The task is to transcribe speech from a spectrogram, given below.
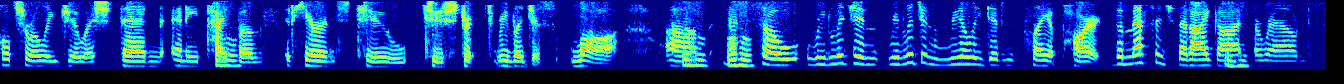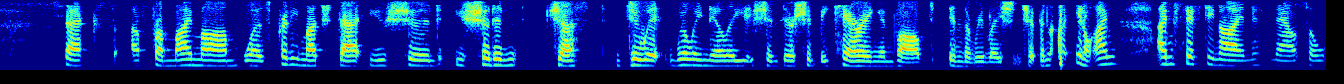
culturally Jewish than any type mm-hmm. of adherence to to strict religious law. Um, mm-hmm. And mm-hmm. so religion religion really didn't play a part. The message that I got mm-hmm. around sex uh, from my mom was pretty much that you should you shouldn't just do it willy nilly. You should there should be caring involved in the relationship. And you know, I'm I'm 59 now, so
